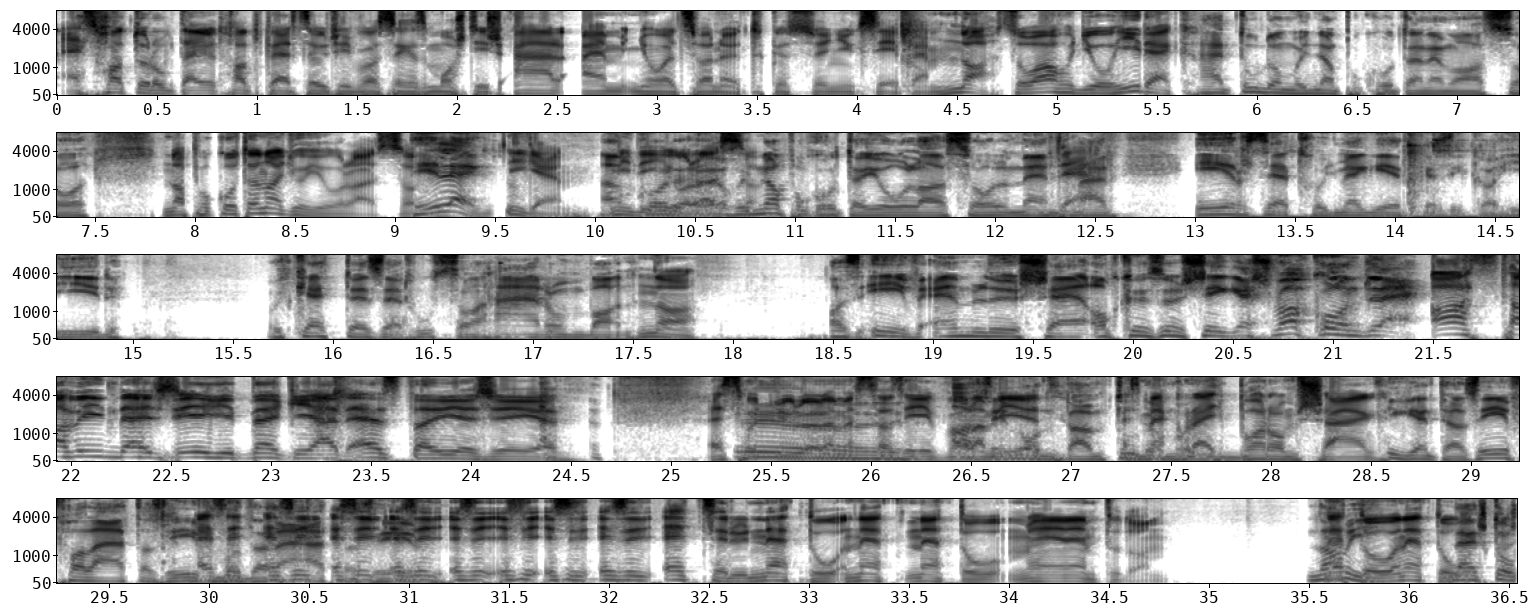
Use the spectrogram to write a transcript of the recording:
Ez 6 óra után jött 6 perce, úgyhogy valószínűleg ez most is áll. M85, köszönjük szépen. Na, szóval, hogy jó hírek? Hát tudom, hogy napok óta nem alszol. Napok óta nagyon jól alszol. Tényleg? Igen, mindig Akkor, jól alszol. hogy napok óta jól alszol, mert. De. már érzed, hogy megérkezik a hír, hogy 2023-ban Na, az év emlőse a közönséges vakond le. Azt a mindenségit neki, hát ezt a hülyeséget. Ezt hogy gyűlölöm ezt az év Azért valamiért. mondtam, ez tudom, mekkora hogy- egy baromság. Igen, te az évhalát, az Ez egy, ez, egy, ez, az egy, ez, év... egy, ez, egy, ez, egy, ez, egy, ez egy egyszerű nettó, net, nettó, nem tudom. Na mi? Nettó, nettó Nettó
